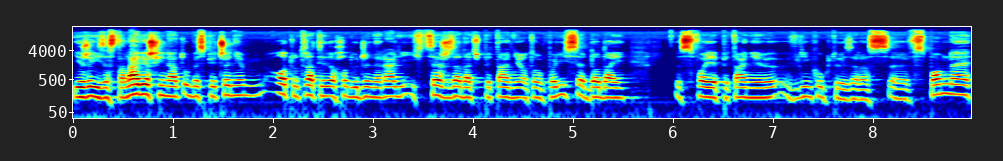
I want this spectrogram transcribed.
Jeżeli zastanawiasz się nad ubezpieczeniem od utraty dochodu Generali i chcesz zadać pytanie o tą polisę, dodaj swoje pytanie w linku, który zaraz e, wspomnę.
